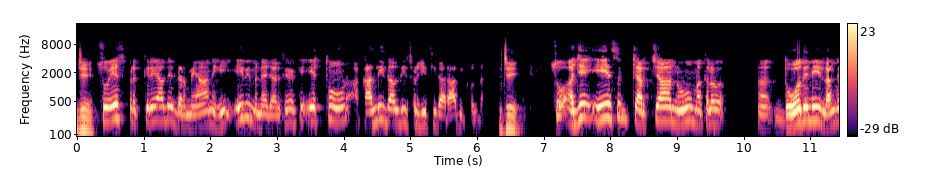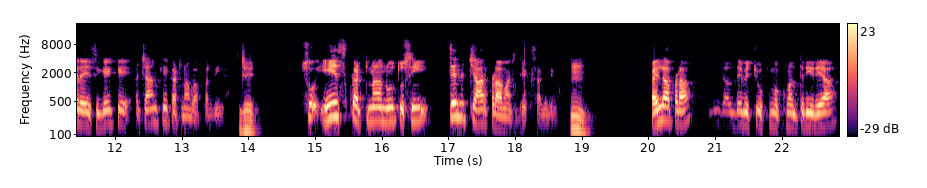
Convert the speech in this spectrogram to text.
ਜੀ। ਸੋ ਇਸ ਪ੍ਰਕਿਰਿਆ ਦੇ ਦਰਮਿਆਨ ਹੀ ਇਹ ਵੀ ਮੰਨਿਆ ਜਾ ਰਿਹਾ ਸੀਗਾ ਕਿ ਇੱਥੋਂ ਹੁਣ ਅਕਾਲੀ ਦਲ ਦੀ ਸੁਰਜੀਤੀ ਦਾ ਰਾਹ ਵੀ ਖੁੱਲਦਾ। ਜੀ। ਸੋ ਅਜੇ ਇਸ ਚਰਚਾ ਨੂੰ ਮਤਲਬ ਦੋ ਦਿਨ ਹੀ ਲੰਘ ਰਹੇ ਸੀਗੇ ਕਿ ਅਚਾਨਕ ਇਹ ਘਟਨਾ ਵਾਪਰਦੀ ਹੈ। ਜੀ। ਸੋ ਇਸ ਘਟਨਾ ਨੂੰ ਤੁਸੀਂ ਤਿੰਨ ਚਾਰ ਪੜਾਵਾਂ 'ਚ ਦੇਖ ਸਕਦੇ ਹੋ। ਹੂੰ। ਪਹਿਲਾ ਪੜਾ ਅਕਾਲੀ ਦਲ ਦੇ ਵਿੱਚ ਉਪ ਮੁੱਖ ਮੰਤਰੀ ਰਿਹਾ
